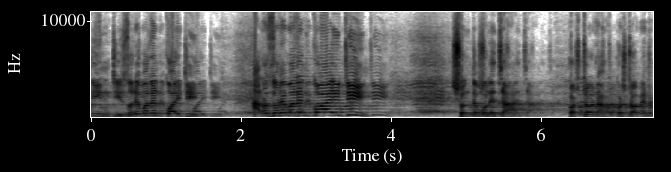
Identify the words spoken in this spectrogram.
তিনটি। জোরে বলেন কয়টি? আরও জোরে বলেন কয়টি? শুনতে মনে চায়। কষ্ট না, কষ্ট হবে না?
